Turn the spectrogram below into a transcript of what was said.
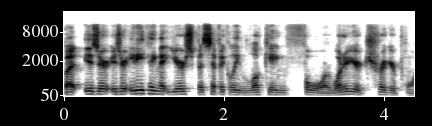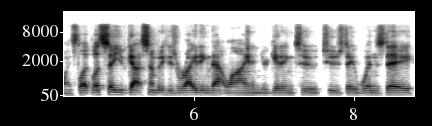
but is there is there anything that you're specifically looking for? What are your trigger points? Let, let's say you've got somebody who's writing that line and you're getting to Tuesday, Wednesday.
